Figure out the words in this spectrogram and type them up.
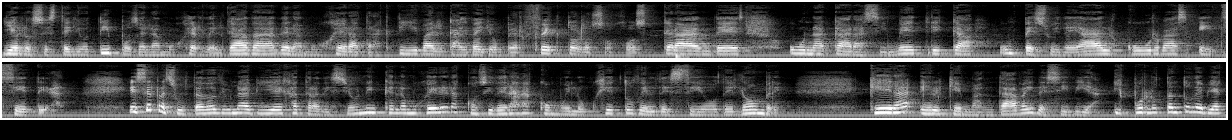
y en los estereotipos de la mujer delgada, de la mujer atractiva, el cabello perfecto, los ojos grandes, una cara simétrica, un peso ideal, curvas, etcétera es el resultado de una vieja tradición en que la mujer era considerada como el objeto del deseo del hombre, que era el que mandaba y decidía, y por lo tanto debía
